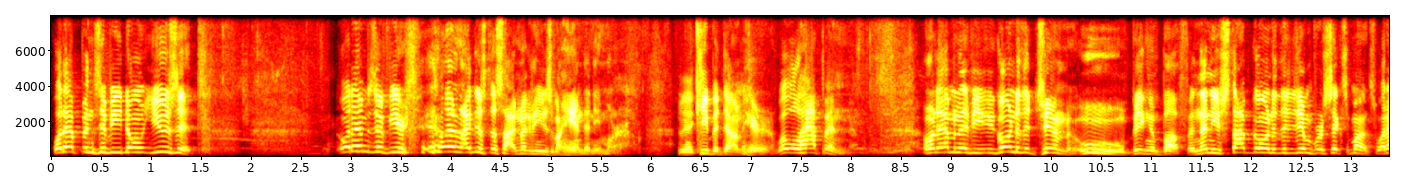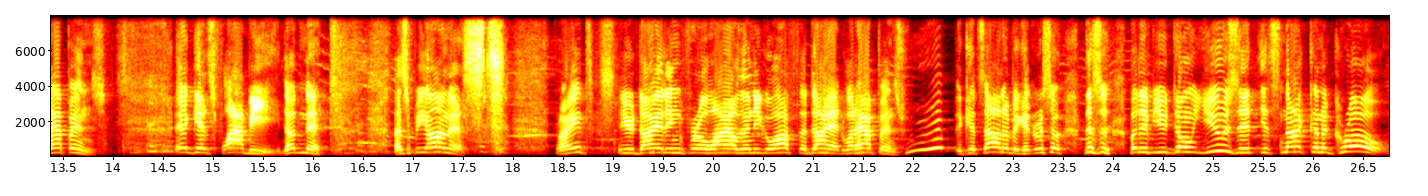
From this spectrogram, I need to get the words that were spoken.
What happens if you don't use it? What happens if you're, I just decide I'm not going to use my hand anymore. I'm going to keep it down here. What will happen? What happens if you go into the gym, ooh, big and buff, and then you stop going to the gym for six months? What happens? It gets flabby, doesn't it? Let's be honest, right? You're dieting for a while, then you go off the diet. What happens? Whoop, it gets out of it. So this is, but if you don't use it, it's not going to grow.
